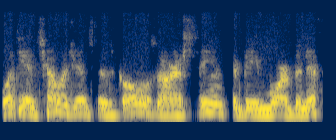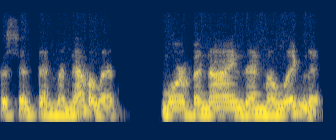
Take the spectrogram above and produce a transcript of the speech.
what the intelligence's goals are seem to be more beneficent than malevolent, more benign than malignant.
